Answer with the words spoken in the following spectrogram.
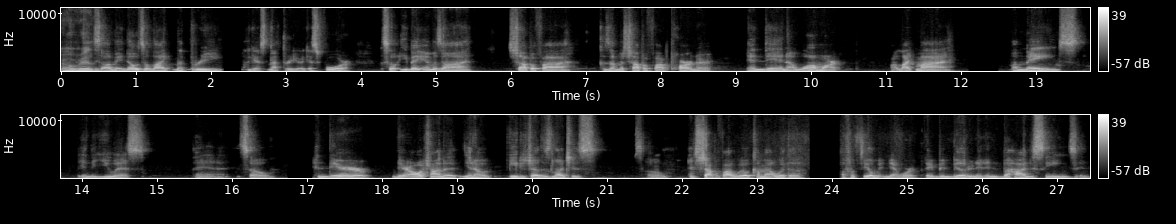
Oh, really? So, I mean, those are like my three, I guess not three, I guess four. So, eBay, Amazon, Shopify, because I'm a Shopify partner, and then uh, Walmart are like my my mains in the U.S. And so, and they're they're all trying to you know eat each other's lunches. So, and Shopify will come out with a a fulfillment network. They've been building it in behind the scenes, and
